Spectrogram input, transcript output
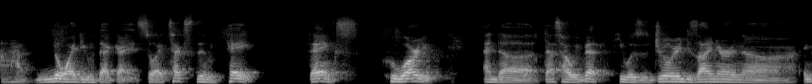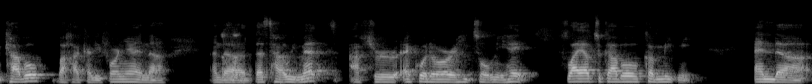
I have no idea who that guy is. So I texted him, hey, thanks. Who are you? And uh, that's how we met. He was a jewelry designer in uh, in Cabo, Baja California, and uh, and uh, uh-huh. that's how we met. After Ecuador, he told me, hey, fly out to Cabo, come meet me. And uh,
